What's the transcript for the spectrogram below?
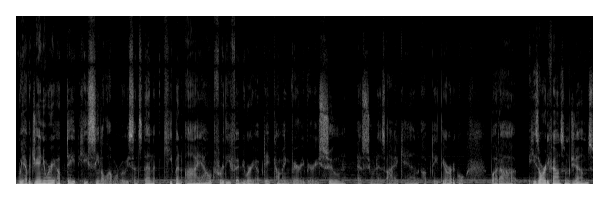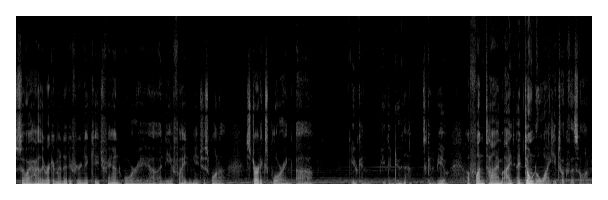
we have a January update. He's seen a lot more movies since then. Keep an eye out for the February update coming very, very soon, as soon as I can update the article. But uh, he's already found some gems, so I highly recommend it if you're a Nick Cage fan or a, uh, a neophyte and you just want to start exploring. Uh, you can you can do that. It's going to be a, a fun time. I, I don't know why he took this on.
